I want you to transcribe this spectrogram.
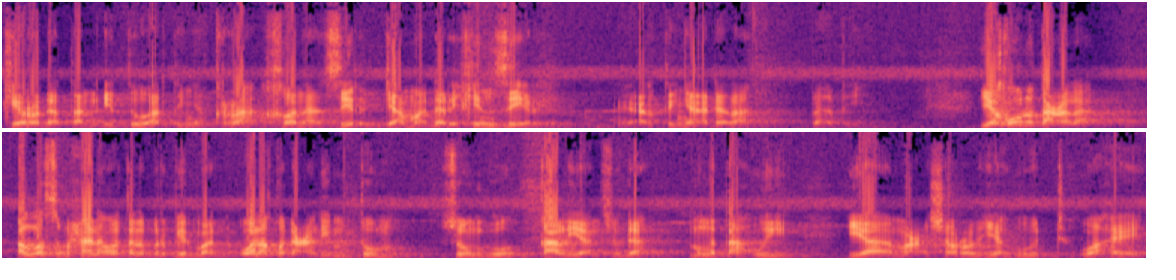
Kirodatan itu artinya kera, khonazir jamak dari khinzir. Ya, artinya adalah babi. Yaqulu ta'ala Allah Subhanahu wa taala berfirman, "Walaqad alimtum" Sungguh kalian sudah mengetahui ya ma'syarul yahud wahai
